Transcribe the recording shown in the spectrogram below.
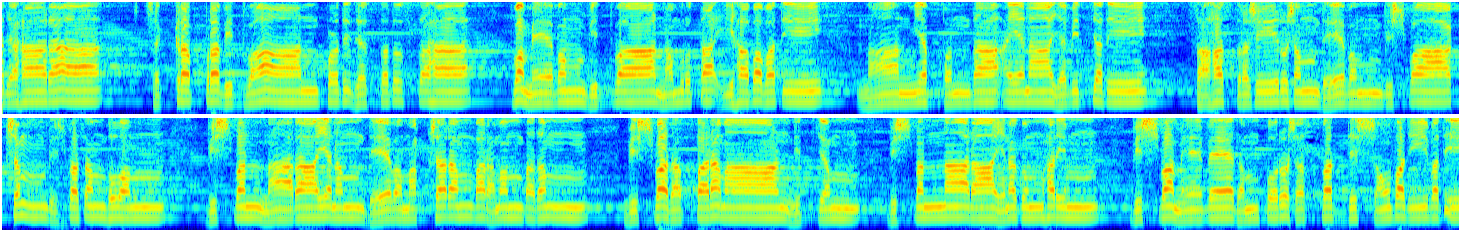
జహారా చక్ర విద్వాన్ ప్రతిజస్సతు సహ త్వమేవం విద్వానమృత ఇహ భవతి నాణ్య పందా అయనాయ విద్యతే సహస్రశీరుషం దేవం విశ్వాక్షం విశ్వసంభువం विश्वन्नारायणं देवमक्षरं परमं पदं विश्वदः परमान्नित्यं विश्वन्नारायणगुं हरिं विश्वमेवेदं पुरुषस्वद्दिशमुपजीवति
